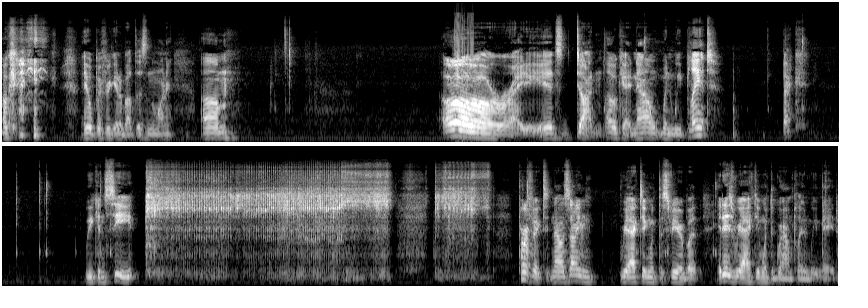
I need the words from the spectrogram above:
okay. I hope I forget about this in the morning. Um. Alrighty, it's done. Okay, now when we play it back, we can see. Perfect. Now it's not even reacting with the sphere, but it is reacting with the ground plane we made.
